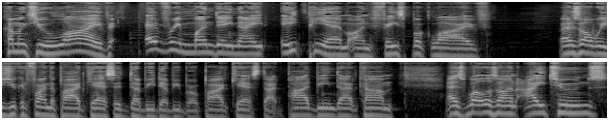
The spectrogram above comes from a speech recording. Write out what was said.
coming to you live every Monday night, 8 p.m. on Facebook Live. As always, you can find the podcast at www.bropodcast.podbean.com, as well as on iTunes.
